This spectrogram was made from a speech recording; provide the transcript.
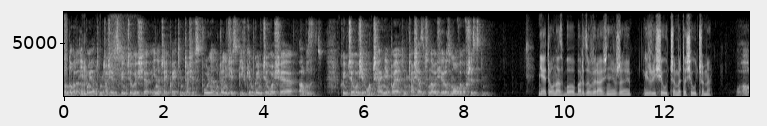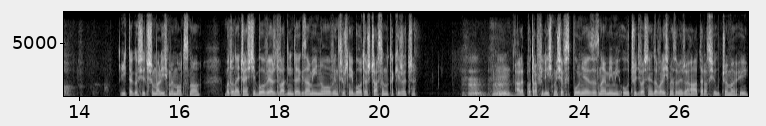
No dobra, i po jakim czasie skończyły się, inaczej, po jakim czasie wspólne uczenie się z piwkiem kończyło się, albo kończyło się uczenie, po jakim czasie, a zaczynały się rozmowy o wszystkim? Nie, to u nas było bardzo wyraźnie, że jeżeli się uczymy, to się uczymy. Wow. I tego się trzymaliśmy mocno, bo to najczęściej było, wiesz, dwa dni do egzaminu, więc już nie było też czasu na takie rzeczy. Mhm, mm, ale potrafiliśmy się wspólnie ze znajomymi uczyć, właśnie dawaliśmy sobie, że a teraz się uczymy i...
